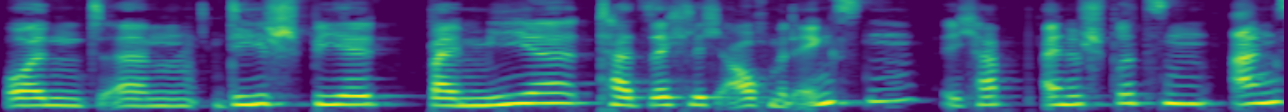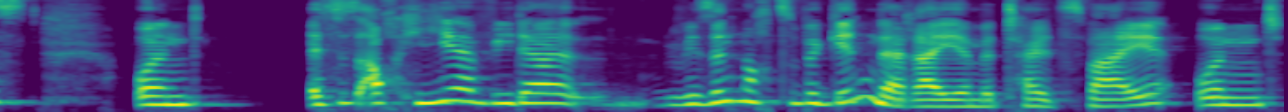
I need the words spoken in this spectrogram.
Und ähm, die spielt bei mir tatsächlich auch mit Ängsten. Ich habe eine Spritzenangst. Und es ist auch hier wieder, wir sind noch zu Beginn der Reihe mit Teil 2 und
